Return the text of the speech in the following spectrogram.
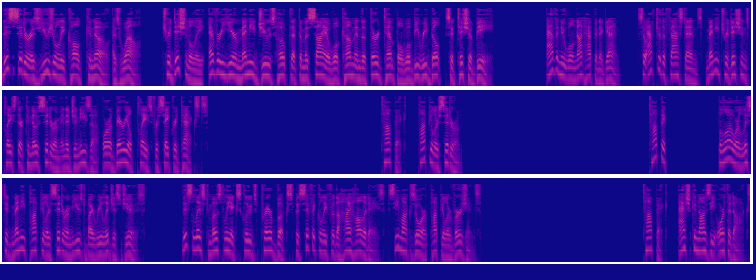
This siddur is usually called Kano as well. Traditionally, every year many Jews hope that the Messiah will come and the Third Temple will be rebuilt, so Tisha B. Avenue will not happen again. So after the fast ends, many traditions place their kano siddurim in a geniza, or a burial place for sacred texts. Popular siddurim Below are listed many popular siddurim used by religious Jews. This list mostly excludes prayer books specifically for the high holidays, Simak Zor popular versions. Ashkenazi Orthodox.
